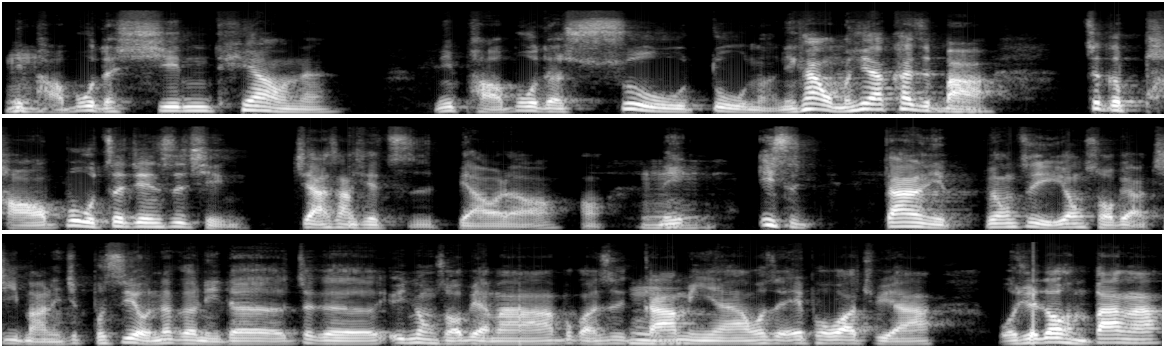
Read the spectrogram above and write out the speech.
你跑步的心跳呢？你跑步的速度呢？你看，我们现在开始把这个跑步这件事情加上一些指标了哦。哦，你意思当然你不用自己用手表记嘛，你就不是有那个你的这个运动手表吗？不管是 Garmin 啊或者 Apple Watch 啊，我觉得都很棒啊。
